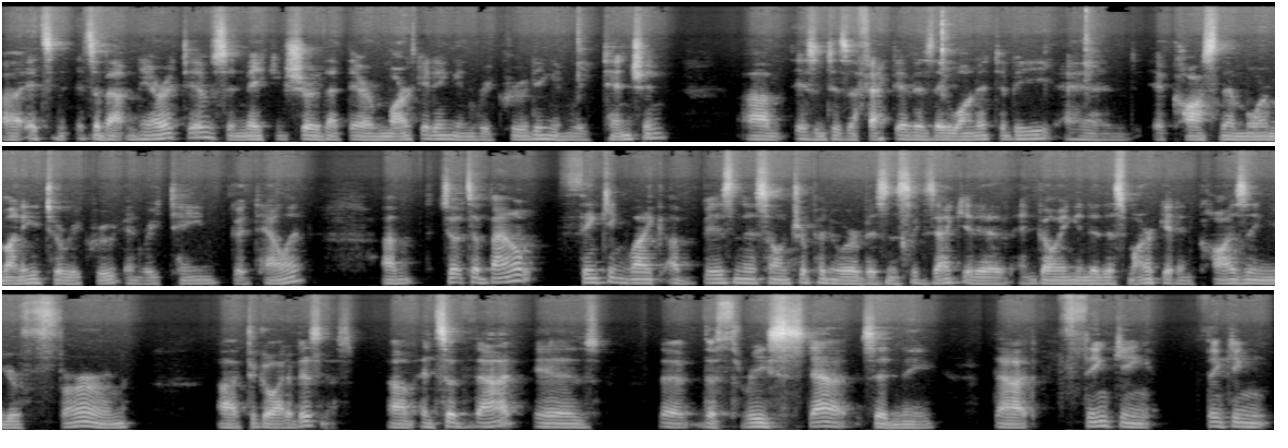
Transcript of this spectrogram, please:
Uh, it's it's about narratives and making sure that their marketing and recruiting and retention um, isn't as effective as they want it to be, and it costs them more money to recruit and retain good talent. Um, so it's about thinking like a business entrepreneur, business executive, and going into this market and causing your firm uh, to go out of business. Um, and so that is the the three step, Sydney, that thinking, thinking,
